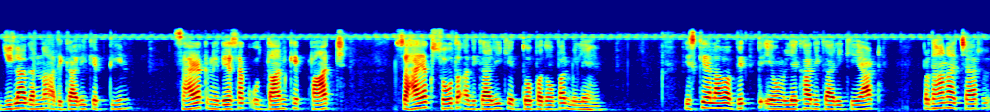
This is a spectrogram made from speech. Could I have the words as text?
जिला गन्ना अधिकारी के तीन, सहायक निदेशक उद्यान के पाँच, सहायक शोध अधिकारी के दो पदों पर मिले हैं। इसके अलावा वित्त एवं लेखाधिकारी के आठ, प्रधानाचार्य,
